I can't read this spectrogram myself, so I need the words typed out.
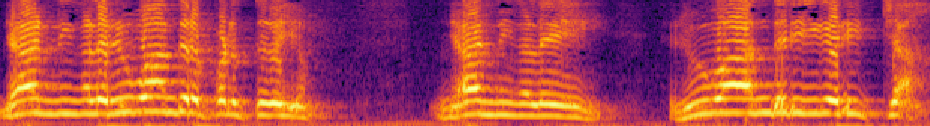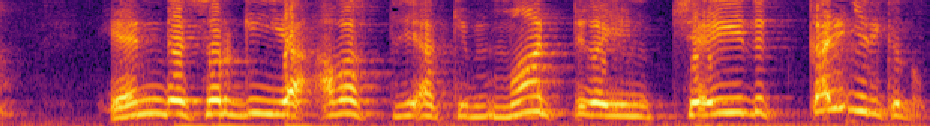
ഞാൻ നിങ്ങളെ രൂപാന്തരപ്പെടുത്തുകയും ഞാൻ നിങ്ങളെ രൂപാന്തരീകരിച്ച എന്റെ സ്വർഗീയ അവസ്ഥയാക്കി മാറ്റുകയും ചെയ്ത് കഴിഞ്ഞിരിക്കുന്നു.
